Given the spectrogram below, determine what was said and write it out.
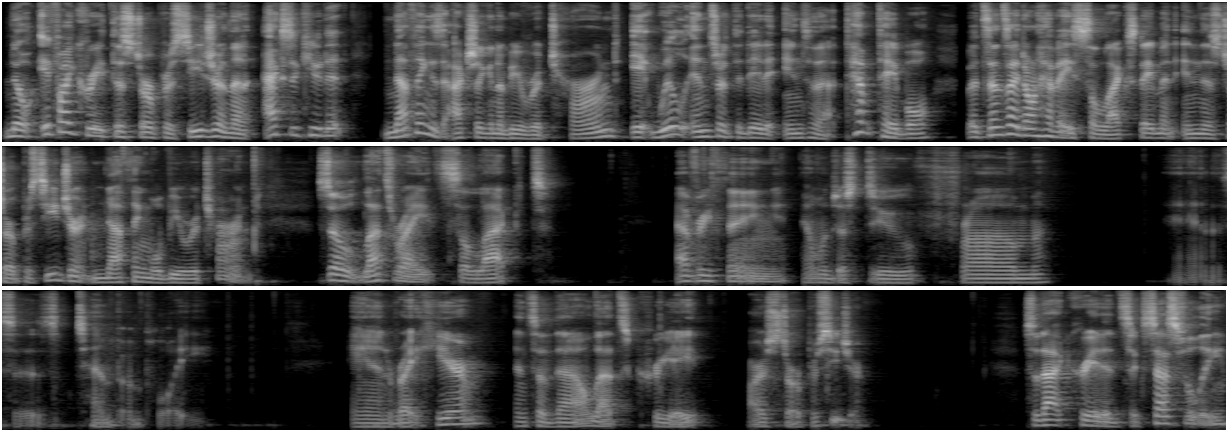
Now, if I create this stored procedure and then execute it, nothing is actually going to be returned. It will insert the data into that temp table, but since I don't have a select statement in this stored procedure, nothing will be returned. So let's write select everything and we'll just do from, and this is temp employee. And right here, and so now let's create our store procedure. So that created successfully.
